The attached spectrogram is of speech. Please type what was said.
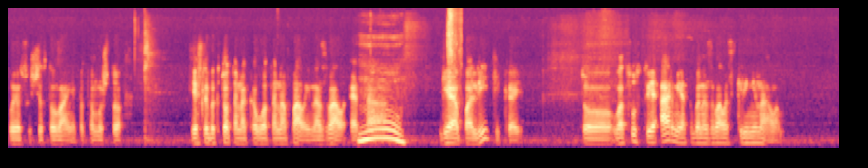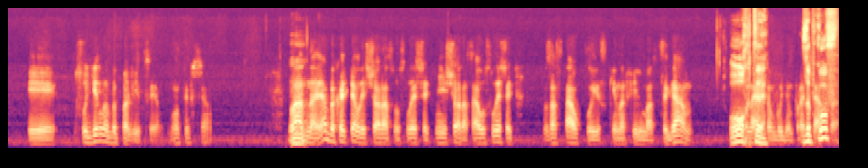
свое существование, потому что если бы кто-то на кого-то напал и назвал это Ну, геополитикой, то в отсутствие армии это бы называлось криминалом. И судила бы полиция. Вот и все. Ладно, я бы хотел еще раз услышать, не еще раз, а услышать заставку из кинофильма «Цыган». ох ты. будем прощаться. Зубков?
